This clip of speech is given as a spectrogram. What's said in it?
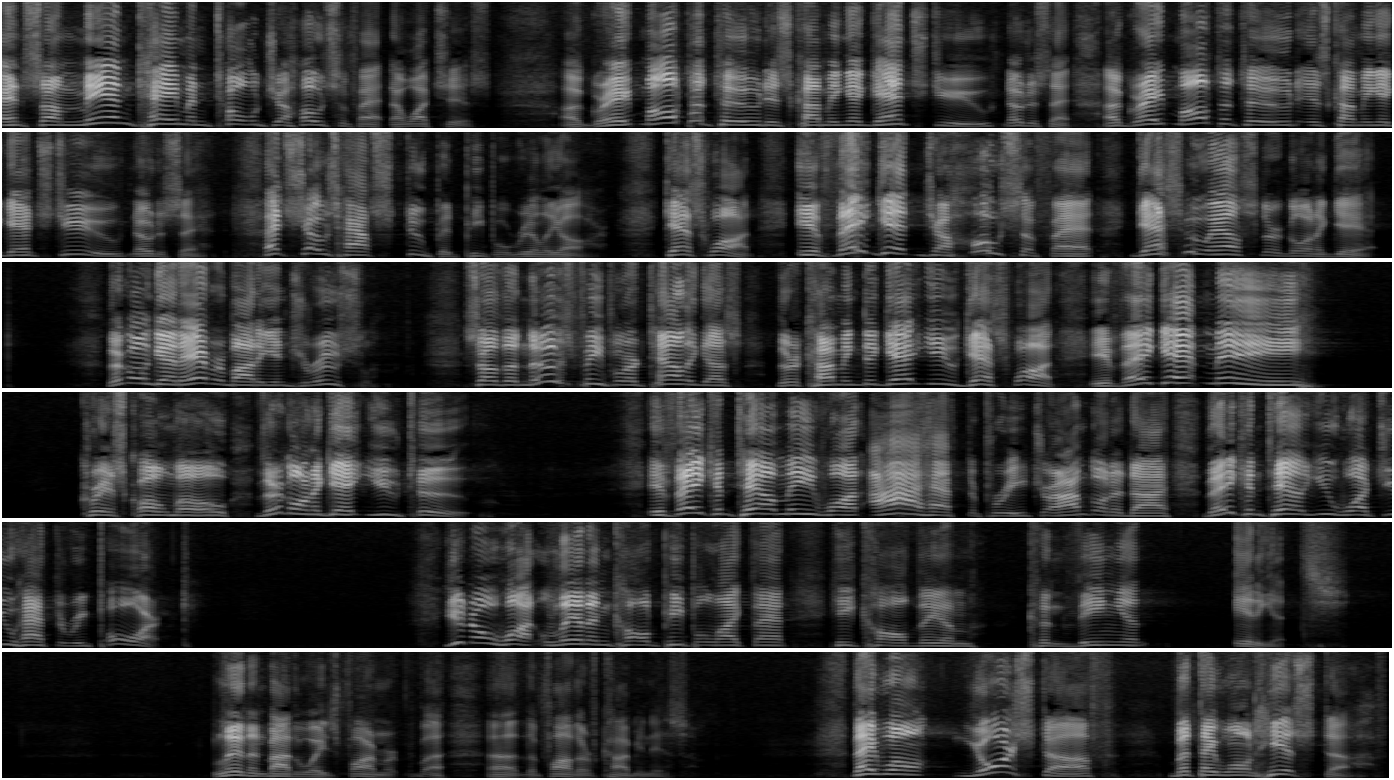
And some men came and told Jehoshaphat, now watch this. A great multitude is coming against you. Notice that. A great multitude is coming against you. Notice that. That shows how stupid people really are. Guess what? If they get Jehoshaphat, guess who else they're going to get? They're going to get everybody in Jerusalem. So the news people are telling us they're coming to get you. Guess what? If they get me, Chris Cuomo, they're going to get you too. If they can tell me what I have to preach or I'm going to die, they can tell you what you have to report. You know what Lenin called people like that? He called them convenient idiots. Lenin, by the way, is farmer, uh, uh, the father of communism. They want your stuff, but they want his stuff.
